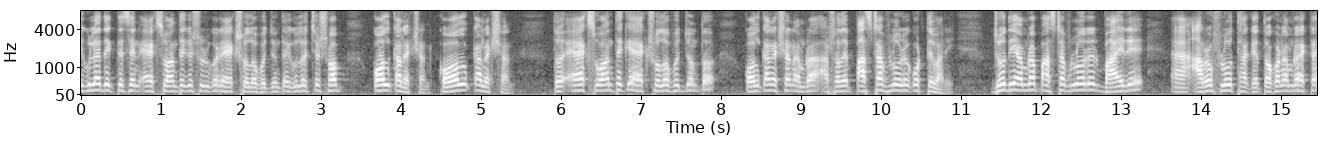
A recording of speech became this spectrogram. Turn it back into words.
এগুলা দেখতেছেন এক্স ওয়ান থেকে শুরু করে এক্স ষোলো পর্যন্ত, এগুলো হচ্ছে সব কল কানেকশান কল কানেকশান তো এক্স ওয়ান থেকে এক ষোলো পর্যন্ত কল কানেকশান আমরা আসলে পাঁচটা ফ্লোরে করতে পারি। যদি আমরা পাঁচটা ফ্লোরের বাইরে আরও ফ্লোর থাকে, তখন আমরা একটা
